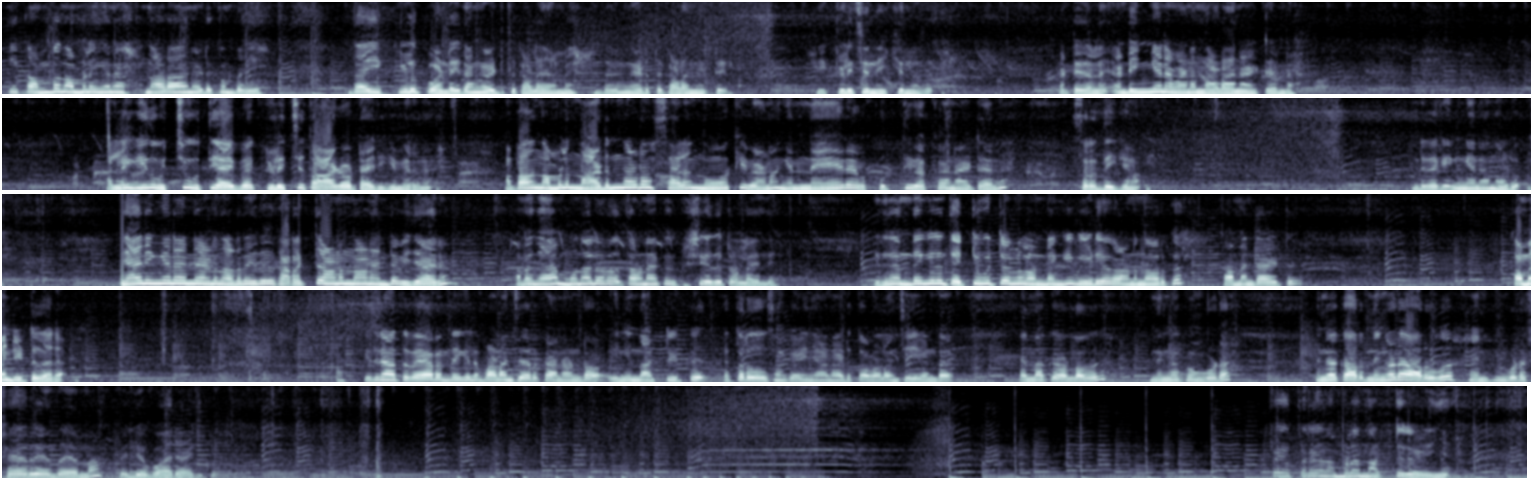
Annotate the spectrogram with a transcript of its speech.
ഈ കമ്പ് നമ്മളിങ്ങനെ നടാനെടുക്കുമ്പോഴേ ഇതാ ഈ കിളിപ്പുണ്ട് ഇതങ്ങ് എടുത്ത് കളയാമേ. ഇതങ്ങ് എടുത്ത് കളഞ്ഞിട്ട് ഈ കിളിച്ച് നിൽക്കുന്നത്. കട്ട് ചെയ്തോളാം അണ്ട് ഇങ്ങനെ വേണം നടാനായിട്ട് എന്താ അല്ലെങ്കിൽ ഇത് ഉച്ച കുത്തിയായപ്പോൾ കിളിച്ച് താഴോട്ടായിരിക്കും വരുന്നത്. അപ്പോൾ അത് നമ്മൾ നടുന്നട സ്ഥലം നോക്കി വേണം ഇങ്ങനെ നേരെ കുത്തി വെക്കാനായിട്ട് തന്നെ ശ്രദ്ധിക്കണം. ഇതൊക്കെ ഇങ്ങനെ നടും. ഞാനിങ്ങനെ തന്നെയാണ് നടന്നത്. ഇത് കറക്റ്റാണെന്നാണ് എന്റെ വിചാരം. കാരണം ഞാൻ മൂന്നാൽ തവണയൊക്കെ കൃഷി ചെയ്തിട്ടുള്ളതല്ലേ? ഇതിനെന്തെങ്കിലും തെറ്റുകുറ്റങ്ങളുണ്ടെങ്കിൽ വീഡിയോ കാണുന്നവർക്ക് കമന്റായിട്ട് കമന്റ് ഇട്ട് തരാം. ഇതിനകത്ത് വേറെ എന്തെങ്കിലും വളം ചേർക്കാനുണ്ടോ? ഇനി നട്ടിട്ട് എത്ര ദിവസം കഴിഞ്ഞാണ് അടുത്ത വളം ചെയ്യേണ്ടത് എന്നൊക്കെ ഉള്ളത് നിങ്ങൾക്കും കൂടെ നിങ്ങൾക്ക് നിങ്ങളുടെ അറിവ് എനിക്കും കൂടെ ഷെയർ ചെയ്ത് തന്നാൽ വലിയ ഉപകാരമായിരിക്കും. ഇപ്പോൾ എത്രയാണ് നമ്മൾ നട്ട് കഴിഞ്ഞ്.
